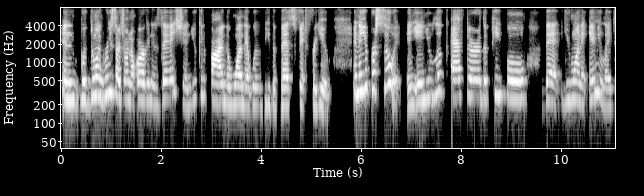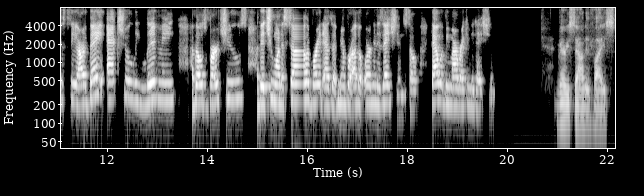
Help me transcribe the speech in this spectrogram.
And with doing research on the organization, you can find the one that would be the best fit for you. And then you pursue it and, and you look after the people that you want to emulate to see are they actually living those virtues that you want to celebrate as a member of the organization. So that would be my recommendation. Very sound advice.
